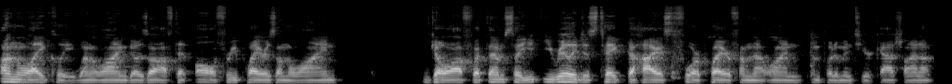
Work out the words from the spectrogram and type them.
unlikely when a line goes off that all three players on the line go off with them. So you, you really just take the highest floor player from that line and put them into your cash lineup.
